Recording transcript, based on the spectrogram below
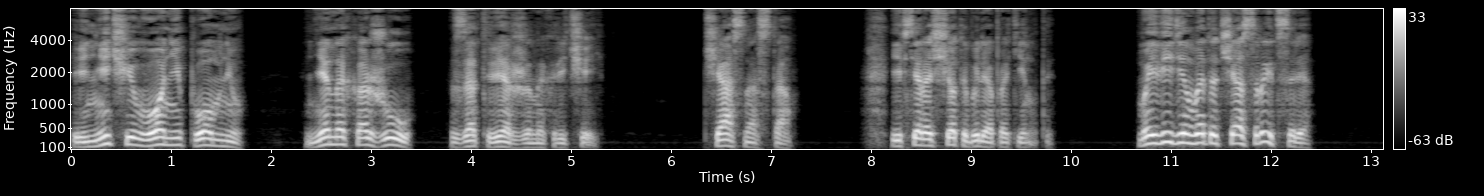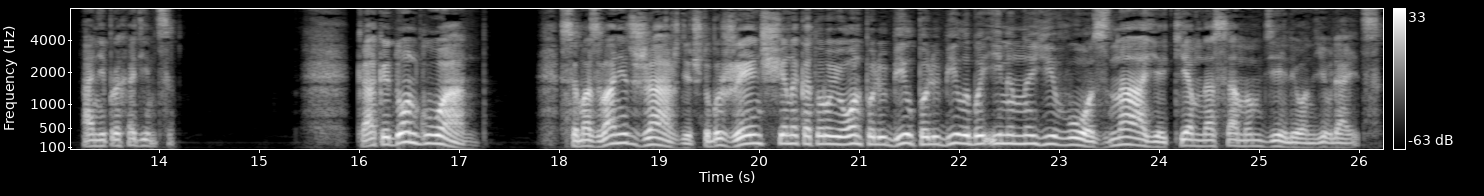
и ничего не помню, не нахожу затверженных речей. Час настал, и все расчеты были опрокинуты. Мы видим в этот час рыцаря, а не проходимца. Как и Дон Гуан, Самозванец жаждет, чтобы женщина, которую он полюбил, полюбила бы именно его, зная, кем на самом деле он является.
